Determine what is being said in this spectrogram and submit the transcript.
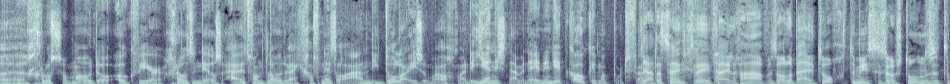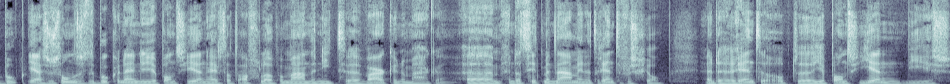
uh, grosso modo ook weer grotendeels uit. Want Lodewijk gaf net al aan, die dollar is omhoog, maar de yen is naar beneden. En die heb ik ook in mijn portefeuille. Ja, dat zijn twee veilige havens, allebei toch? Tenminste, zo stonden ze te boek. Ja, zo stonden ze te boek. En de Japanse yen heeft dat de afgelopen maanden niet waar kunnen maken. Um, en dat zit met name in het renteverschil. De rente op de Japanse yen die is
